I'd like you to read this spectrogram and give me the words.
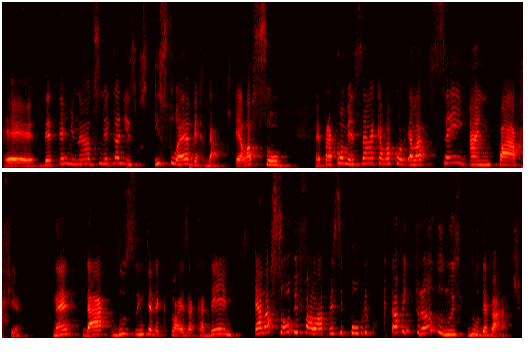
é, determinados mecanismos. Isso é verdade, ela soube. Né? Para começar, aquela, ela sem a empáfia né, da, dos intelectuais acadêmicos, ela soube falar para esse público que estava entrando no, no debate,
